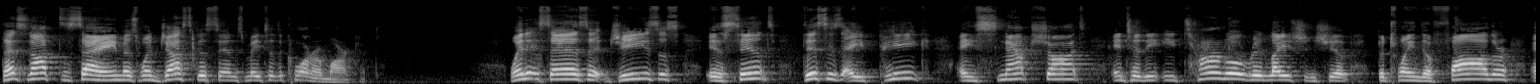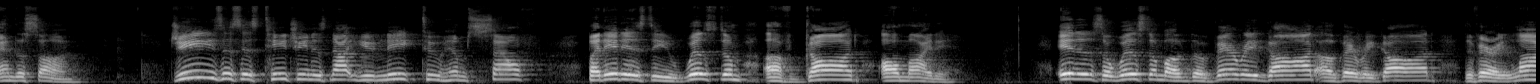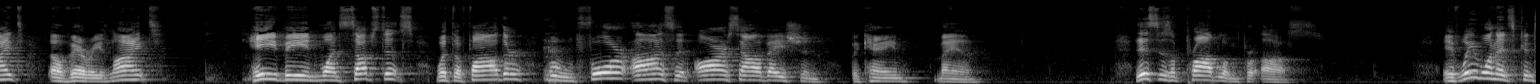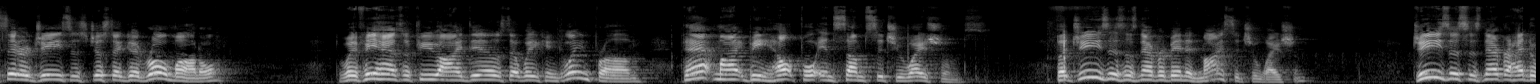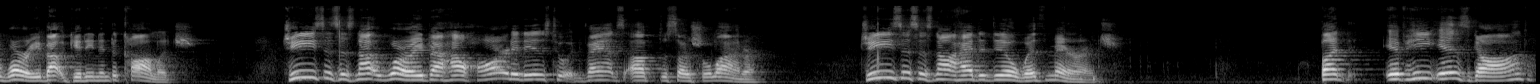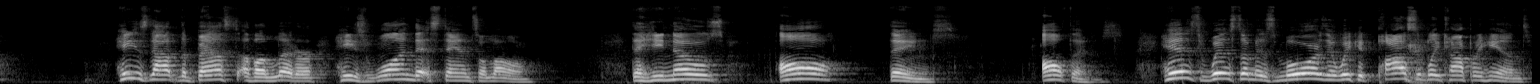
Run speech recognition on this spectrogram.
That's not the same as when Jessica sends me to the corner market. When it says that Jesus is sent, this is a peek, a snapshot into the eternal relationship between the Father and the Son. Jesus' teaching is not unique to himself, but it is the wisdom of God Almighty. It is the wisdom of the very God of very God the very light of very light, he being one substance with the Father, who for us and our salvation became man. This is a problem for us. If we wanted to consider Jesus just a good role model, if he has a few ideas that we can glean from, that might be helpful in some situations. But Jesus has never been in my situation. Jesus has never had to worry about getting into college. Jesus is not worried about how hard it is to advance up the social ladder. Jesus has not had to deal with marriage. But if he is God, he's not the best of a litter. He's one that stands alone. That he knows all things. All things. His wisdom is more than we could possibly comprehend.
